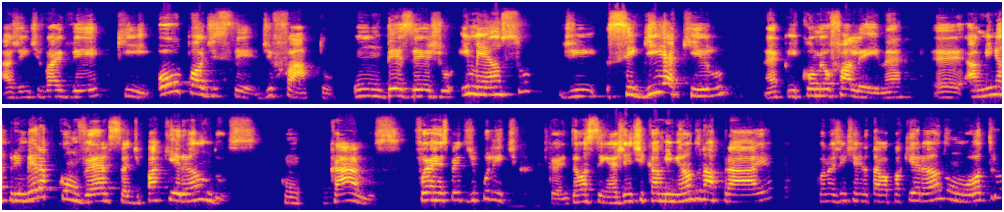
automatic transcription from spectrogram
a gente vai ver que ou pode ser, de fato, um desejo imenso de seguir aquilo, né? E como eu falei, né? É, a minha primeira conversa de paquerandos com o Carlos foi a respeito de política. Então, assim, a gente caminhando na praia, quando a gente ainda estava paquerando um outro,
